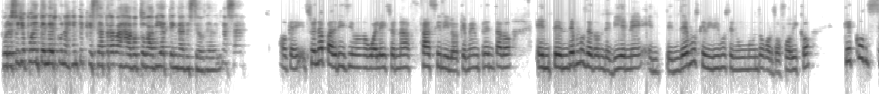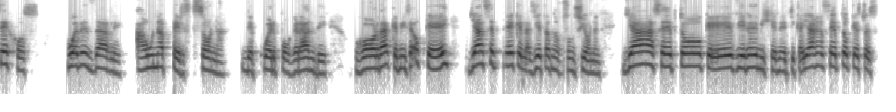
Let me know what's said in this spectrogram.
Por eso yo puedo entender que una gente que se ha trabajado todavía tenga deseo de adelgazar. Ok, suena padrísimo, Wally, suena fácil y lo que me he enfrentado, entendemos de dónde viene, entendemos que vivimos en un mundo gordofóbico. ¿Qué consejos puedes darle a una persona de cuerpo grande, gorda, que me dice, ok, ya acepté que las dietas no funcionan, ya acepto que viene de mi genética, ya acepto que esto es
